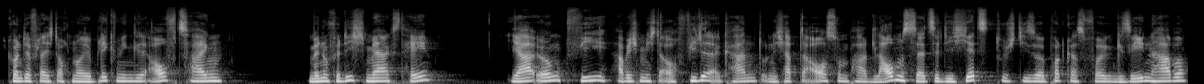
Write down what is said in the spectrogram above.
Ich konnte dir vielleicht auch neue Blickwinkel aufzeigen. Wenn du für dich merkst, hey, ja, irgendwie habe ich mich da auch wiedererkannt und ich habe da auch so ein paar Glaubenssätze, die ich jetzt durch diese Podcast-Folge gesehen habe,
